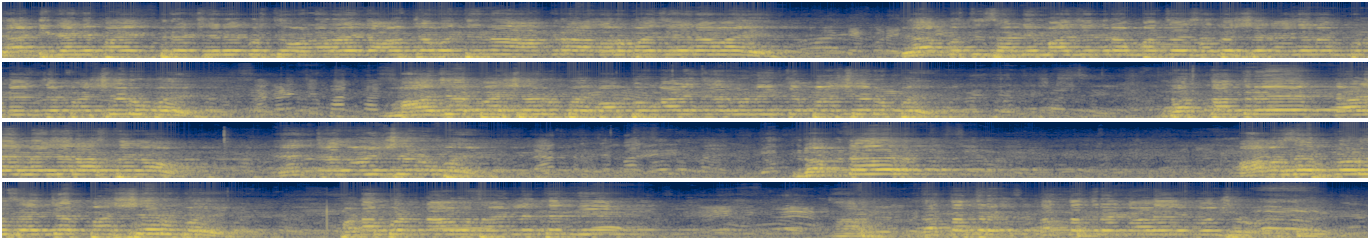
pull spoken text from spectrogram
या ठिकाणी पाय प्रेक्षणीय कुस्ती होणार आहे. गावच्या वतीनं अकरा हजार रुपयाचे इनाम आहे. या कुस्तीसाठी माजी ग्रामपंचायत सदस्य गजानन पुंडे यांचे पाचशे रुपये. माझे पाचशे रुपये बापू काळे चेअरमन यांचे पाचशे रुपये. दत्तात्रय काळे मेजर आस्तगाव यांचे दोनशे रुपये. डॉक्टर बाबासाहेब कडूस यांचे पाचशे रुपये. फटाफट नाव सांगितले त्यांनी. हा दत्तात्रय दत्तात्रय काळे दोनशे रुपये.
